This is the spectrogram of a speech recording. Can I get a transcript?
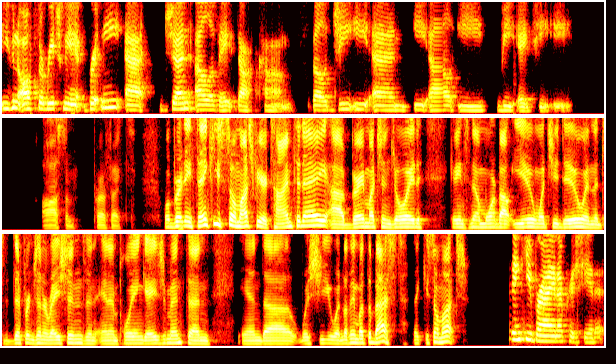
You can also reach me at Brittany at genelevate.com, spelled G E N E L E V A T E. Awesome. Perfect. Well, Brittany, thank you so much for your time today. Uh, very much enjoyed getting to know more about you and what you do and the different generations and, and employee engagement and, and uh, wish you nothing but the best. Thank you so much. Thank you, Brian. I appreciate it.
